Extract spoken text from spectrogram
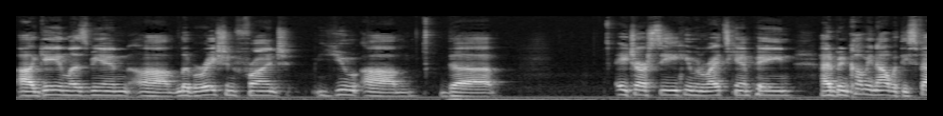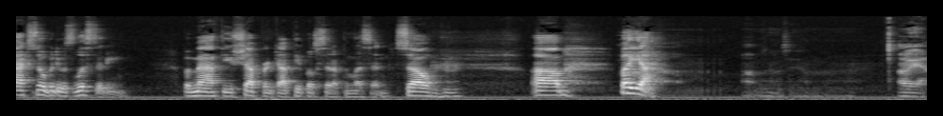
uh, Gay and Lesbian um, Liberation Front, you, um, the HRC Human Rights Campaign had been coming out with these facts. Nobody was listening, but Matthew Shepard got people to sit up and listen. So, Mhm. um, but yeah, I was gonna say. Oh yeah.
